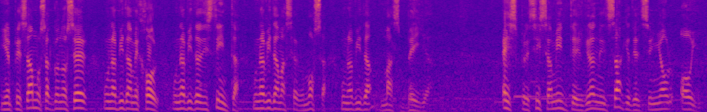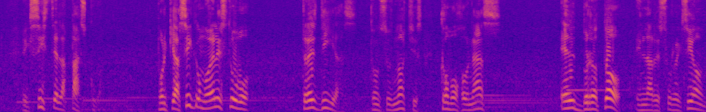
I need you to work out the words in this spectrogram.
y empezamos a conocer una vida mejor, una vida distinta, una vida más hermosa, una vida más bella. Es precisamente el gran mensaje del Señor hoy. Existe la Pascua porque así como él estuvo tres días con sus noches, como Jonás, él brotó en la resurrección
